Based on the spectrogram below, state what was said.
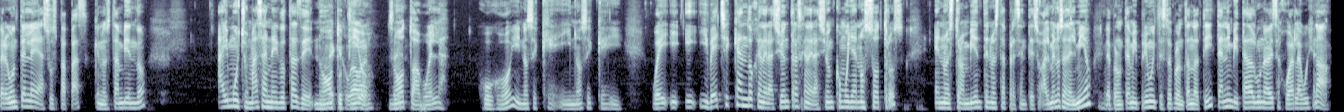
pregúntenle a sus papás que nos están viendo, hay mucho más anécdotas de, no, De tu tío, sí. no, tu abuela jugó y no sé qué, y no sé qué, y, güey, y, y- y ve checando generación tras generación cómo ya nosotros, en nuestro ambiente no está presente eso. Al menos en el mío, le pregunté a mi primo y te estoy preguntando a ti, ¿te han invitado alguna vez a jugar la Ouija? No,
